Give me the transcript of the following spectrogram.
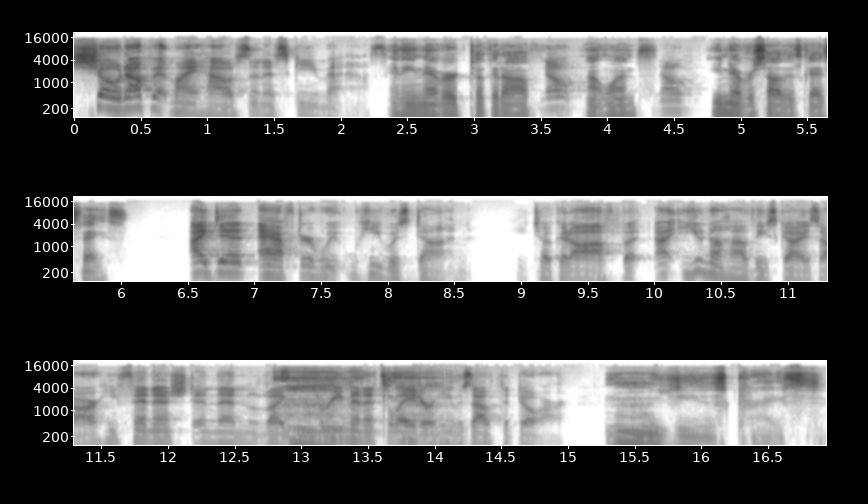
showed up at my house in a ski mask. and he never took it off. Nope. not once. Nope. You never saw this guy's face. I did after we, he was done. He took it off, but uh, you know how these guys are. He finished, and then like three minutes later, he was out the door. Oh, Jesus Christ.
